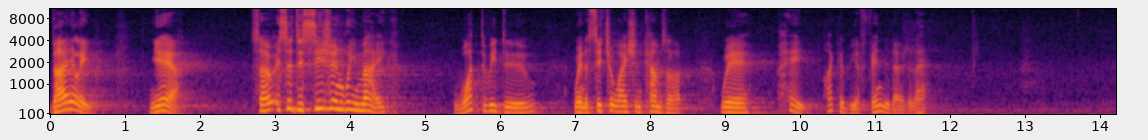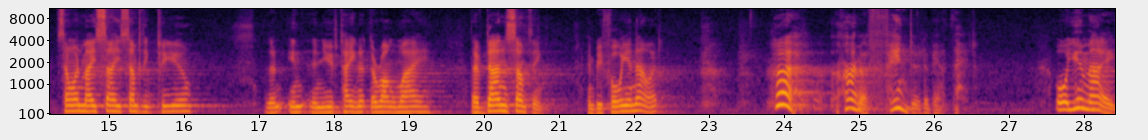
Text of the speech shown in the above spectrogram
Daily. Yeah. So it's a decision we make. What do we do when a situation comes up where, hey, I could be offended over that? Someone may say something to you and you've taken it the wrong way. They've done something. And before you know it, huh, I'm offended about that. Or you may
